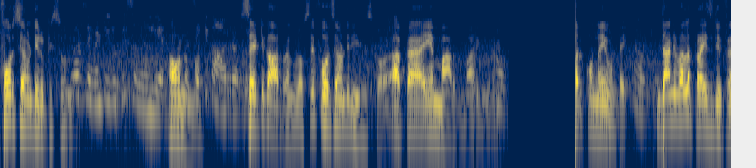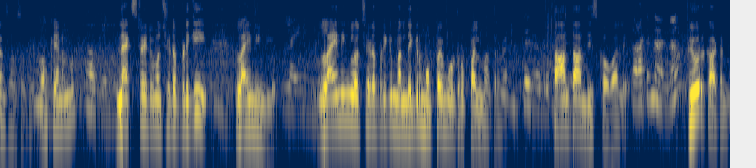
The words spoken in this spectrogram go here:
Four seventy rupees only. అవునమ్మా. సెట్కి ఆరు రంగులు. వస్తాయి. ఫోర్ సెవెంటీ తీసేసుకో. ఆ ప్యా- ఏం మారదు మార్కింగ్. వర్క్ ఉన్నాయి ఉంటాయి దానివల్ల ప్రైస్ డిఫరెన్స్ వస్తుంది. ఓకేనమ్మా? ఓకే. నెక్స్ట్ ఐటమ్ వచ్చేటప్పటికి లైనింగ్లు. లైనింగ్ లైనింగ్లో వచ్చేటప్పటికి మన దగ్గర ముప్పై మూడు రూపాయలు మాత్రమే. తాన్ తాన్ తీసుకోవాలి. ప్యూర్ కాటన్.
